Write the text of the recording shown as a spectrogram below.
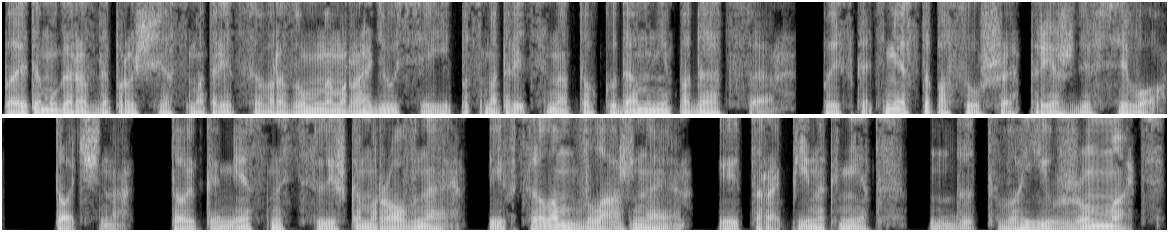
Поэтому гораздо проще осмотреться в разумном радиусе и посмотреть на то, куда мне податься. Поискать место по суше прежде всего. Точно. Только местность слишком ровная и в целом влажная, и тропинок нет. Да твою же мать!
